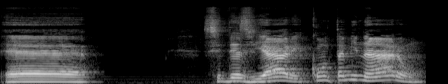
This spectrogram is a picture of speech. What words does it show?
é, se desviaram e contaminaram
